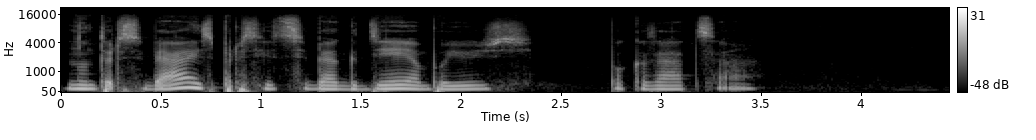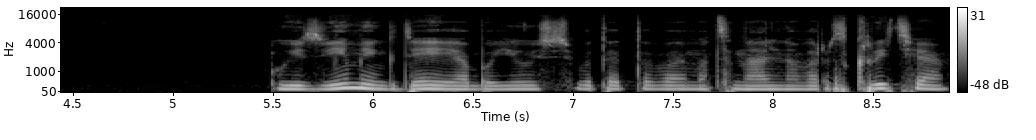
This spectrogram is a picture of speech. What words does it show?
внутрь себя и спросить себя, где я боюсь показаться уязвимой, где я боюсь вот этого эмоционального раскрытия.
